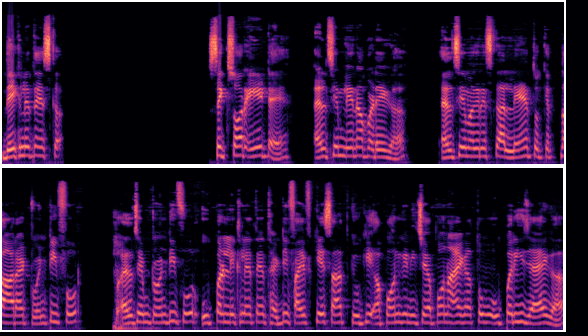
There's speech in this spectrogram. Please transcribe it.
देख लेते हैं इसका। सिक्स और एट है एलसीएम लेना पड़ेगा। एलसीएम अगर इसका लें तो कितना आ रहा है? ट्वेंटी फोर तो एलसीएम ट्वेंटी फोर ऊपर लिख लेते हैं थर्टी फाइव के साथ, क्योंकि अपॉन के नीचे अपॉन आएगा तो वो ऊपर ही जाएगा।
